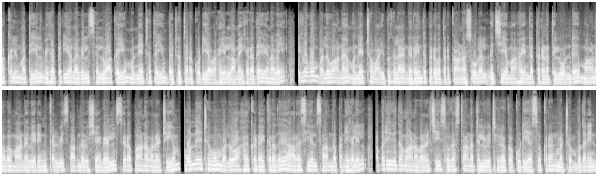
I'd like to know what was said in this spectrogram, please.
மக்களின் மத்தியில் மிகப்பெரிய அளவில் செல்வாக்கையும் முன்னேற்றத்தையும் பெற்றுத்தரக்கூடிய வகையில் அமைகிறது. எனவே மிகவும் வலுவான முன்னேற்ற வாய்ப்புகளை நிறைந்து பெறுவதற்கான சூழல் நிச்சயமாக இந்த தருணத்தில் உண்டு. மாணவ மாணவியரின் கல்வி சார்ந்த விஷயங்களில் சிறப்பான வளர்ச்சியும் முன்னேற்றமும் வலுவாக கிடைக்கிறது. அரசியல் சார்ந்த பணிகளில் அபரிவிதமான வளர்ச்சி சுகஸ்தானத்தில் வீற்றிருக்கக்கூடிய சுக்கரன் மற்றும் புதனின்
